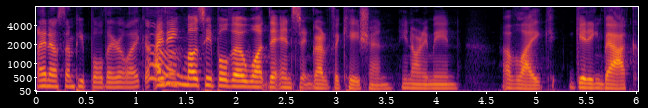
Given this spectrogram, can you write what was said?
I know some people they're like, oh, I think most people though want the instant gratification. You know what I mean? Of like getting back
